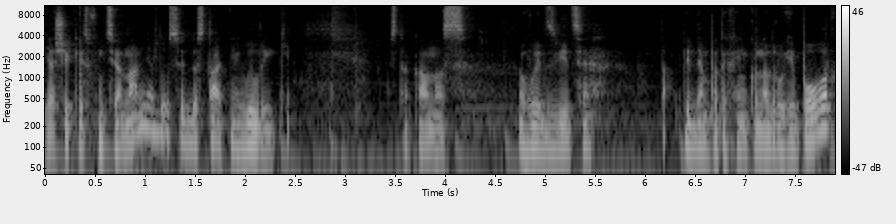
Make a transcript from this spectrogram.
ящики функціональні, досить достатньо і великі. Ось така у нас вид звідси. Так, підемо потихеньку на другий поверх.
